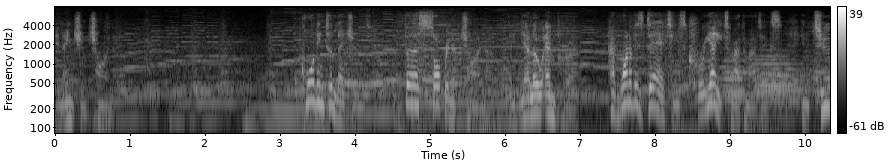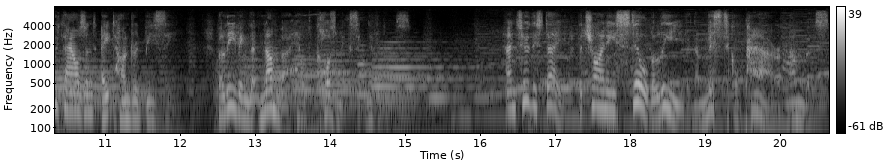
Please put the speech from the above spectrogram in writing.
in ancient China. According to legend, the first sovereign of China, the Yellow Emperor, had one of his deities create mathematics in 2800 BC, believing that number held cosmic significance. And to this day, the Chinese still believe in the mystical power of numbers.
